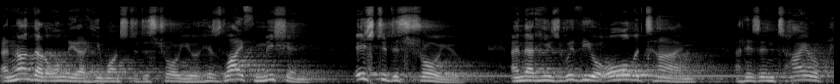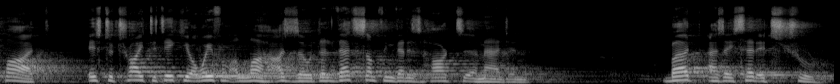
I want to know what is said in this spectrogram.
and not that only that he wants to destroy you, his life mission is to destroy you, and that he's with you all the time, and his entire plot is to try to take you away from Allah Azza wa That's something that is hard to imagine. But as I said, it's true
